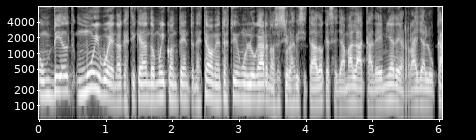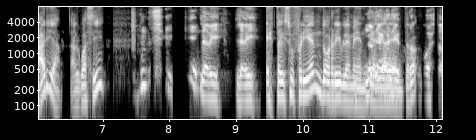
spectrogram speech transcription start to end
un build muy bueno que estoy quedando muy contento. En este momento estoy en un lugar, no sé si lo has visitado, que se llama la Academia de Raya Lucaria, algo así. Sí, la vi, la vi. Estoy sufriendo horriblemente No allá adentro. por supuesto,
